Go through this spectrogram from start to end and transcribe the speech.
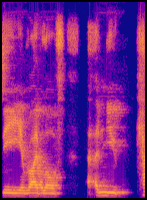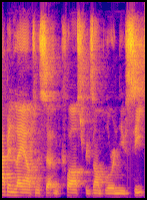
the arrival of a new cabin layout in a certain class, for example, or a new seat.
